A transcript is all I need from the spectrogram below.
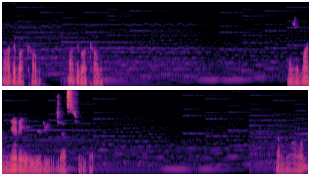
Hadi bakalım. Hadi bakalım. Acaba nereye yürüyeceğiz şimdi? Tamam.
